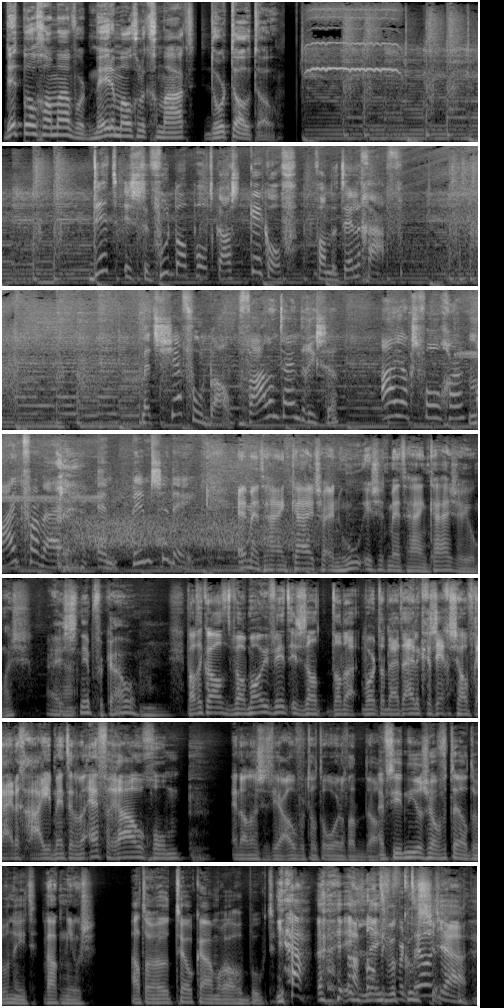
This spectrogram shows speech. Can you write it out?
Dit programma wordt mede mogelijk gemaakt door Toto. Dit is de voetbalpodcast Kick-Off van De Telegraaf. Met chef voetbal Valentijn Driessen, Ajax-volger Mike Verwij en Pim CD. En met Hein Keizer. En hoe is het met Hein Keizer, jongens? Hij is snip verkouden. Wat ik altijd wel mooi vind, is dat dan wordt dan uiteindelijk gezegd zo vrijdag... ah, je bent er dan even rauw om. En dan is het weer over tot de orde van de dag. Heeft hij het nieuws al verteld, of niet? Welk nieuws? Had een hotelkamer al geboekt. Ja, In had Leverkusen. verteld, ja.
